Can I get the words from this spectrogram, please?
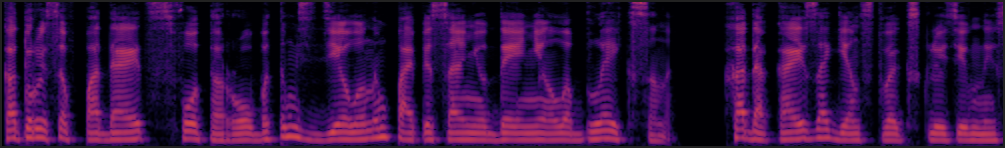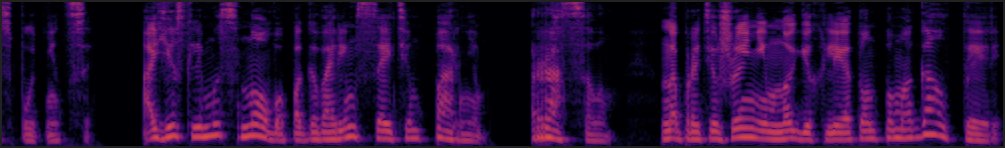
который совпадает с фотороботом, сделанным по описанию Дэниела Блейксона, ходока из агентства «Эксклюзивные спутницы». А если мы снова поговорим с этим парнем, Расселом? На протяжении многих лет он помогал Терри,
